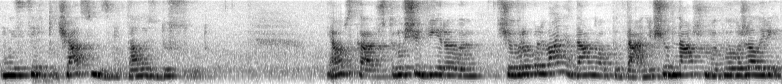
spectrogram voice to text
ми стільки часу не звертались до суду. Я вам скажу, тому що вірили, що врегулювання даного питання, що в нашому, як ми вважали,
